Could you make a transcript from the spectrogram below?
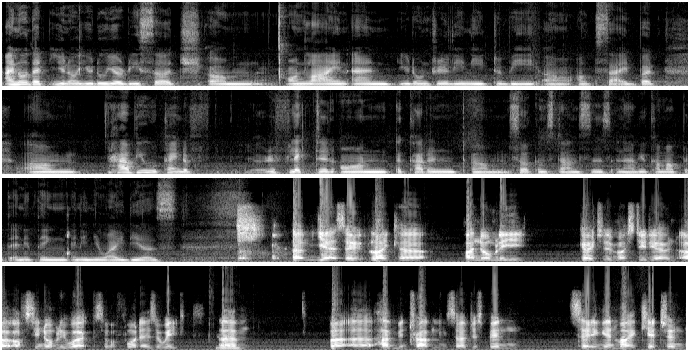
I know that you know you do your research um, online and you don't really need to be uh, outside, but um, have you kind of reflected on the current um, circumstances and have you come up with anything, any new ideas? Um, yeah, so like uh, I normally go to my studio and uh, obviously normally work sort of four days a week, um, but uh, haven't been traveling, so I've just been sitting in my kitchen,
